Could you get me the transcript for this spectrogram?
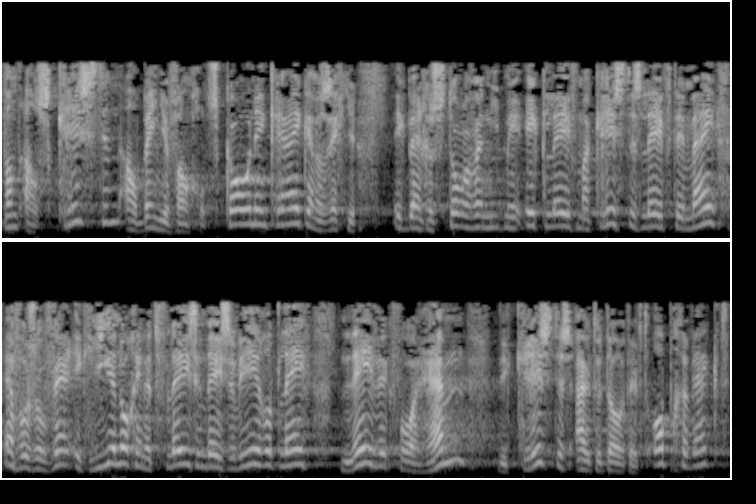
Want als christen, al ben je van Gods koninkrijk en dan zeg je, ik ben gestorven, niet meer ik leef, maar Christus leeft in mij. En voor zover ik hier nog in het vlees in deze wereld leef, leef ik voor Hem die Christus uit de dood heeft opgewekt.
